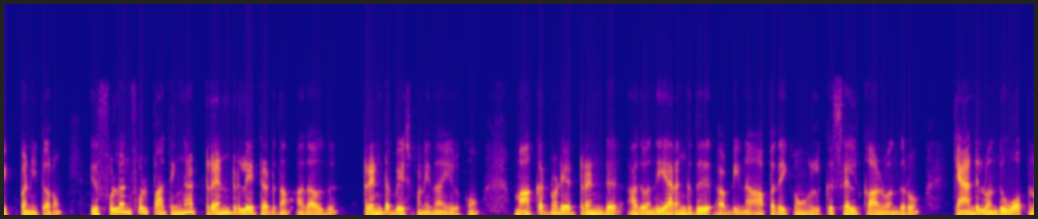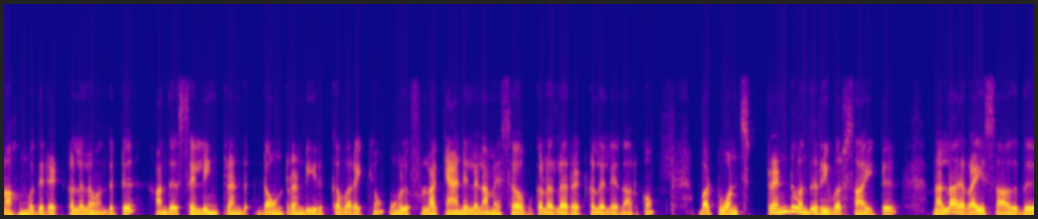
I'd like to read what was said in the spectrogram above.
பிக் பண்ணி தரும். இது ஃபுல் அண்ட் ஃபுல் பார்த்தீங்கன்னா ட்ரெண்ட் ரிலேட்டட் தான். அதாவது ட்ரெண்டை பேஸ் பண்ணி தான் இருக்கும். மார்க்கெட்னுடைய ட்ரெண்டு அது வந்து இறங்குது அப்படின்னா அப்போதைக்கு உங்களுக்கு செல் கால் வந்துடும் கேண்டில் வந்து ஓப்பன் ஆகும்போது ரெட் கலரில் வந்துட்டு அந்த செல்லிங் ட்ரெண்ட் டவுன் ட்ரெண்ட் இருக்க வரைக்கும் உங்களுக்கு ஃபுல்லாக கேண்டில் எல்லாமே சிவப்பு கலரில் ரெட் கலர்லேயே தான் இருக்கும். பட் ஒன்ஸ் ட்ரெண்ட் வந்து ரிவர்ஸ் ஆகிட்டு நல்லா ரைஸ் ஆகுது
